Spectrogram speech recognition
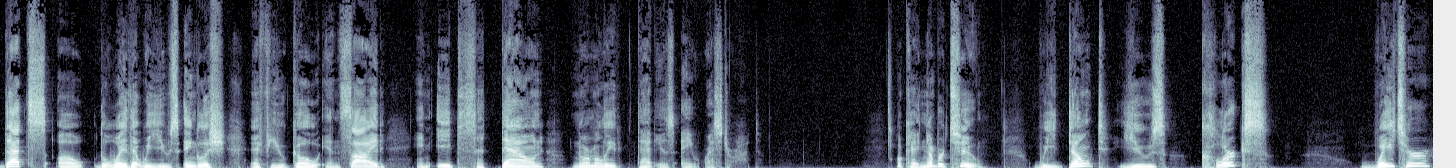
that's uh, the way that we use English. If you go inside and eat, sit down, normally that is a restaurant. Okay, number two, we don't use clerks, waiter,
